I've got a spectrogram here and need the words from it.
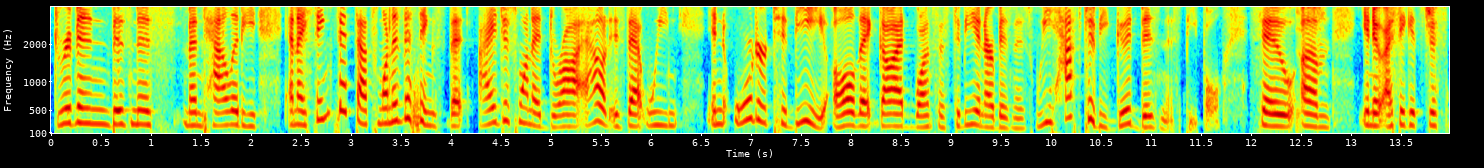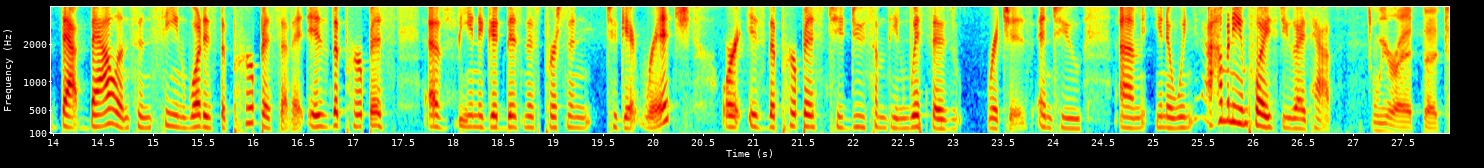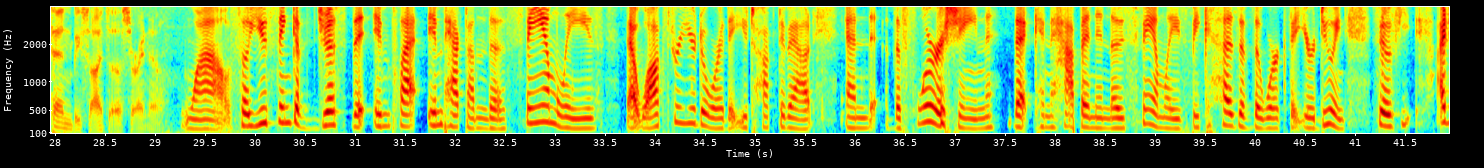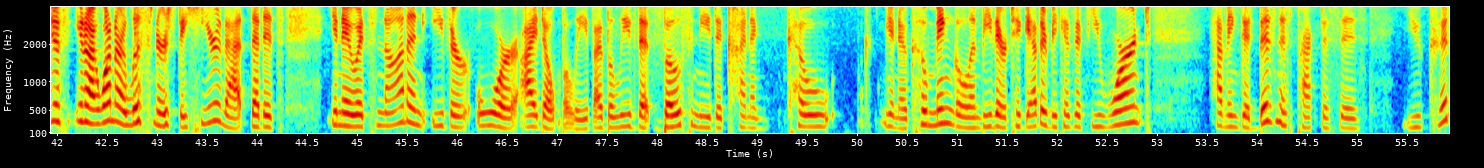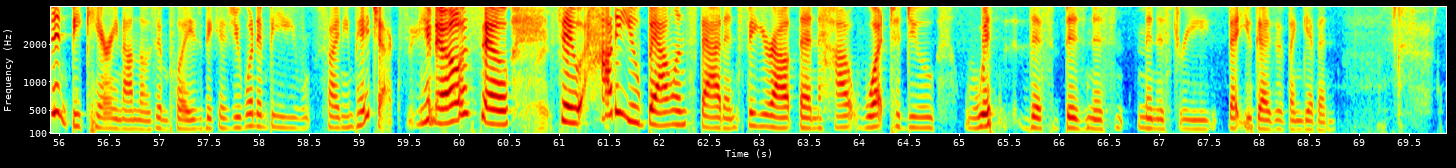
driven business mentality. And I think that that's one of the things that I just want to draw out is that we, in order to be all that God wants us to be in our business, we have to be good business people. So, um, you know, I think it's just that balance and seeing what is the purpose of it. Is the purpose of being a good business person to get rich? Or is the purpose to do something with those riches and to, um, you know, when how many employees do you guys have? We are at uh, 10 besides us right now. Wow. So you think of just the impla- impact on the families that walk through your door that you talked about and the flourishing that can happen in those families because of the work that you're doing. So if you, I just, you know, I want our listeners to hear that, that it's, you know, it's not an either or, I don't believe. I believe that both need to kind of co, you know, commingle and be there together because if you weren't having good business practices, you couldn't be carrying on those employees because you wouldn't be signing paychecks, you know? So so how do you balance that and figure out then how what to do with this business ministry that you guys have been given?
